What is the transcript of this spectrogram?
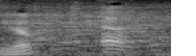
Yep. Oh.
